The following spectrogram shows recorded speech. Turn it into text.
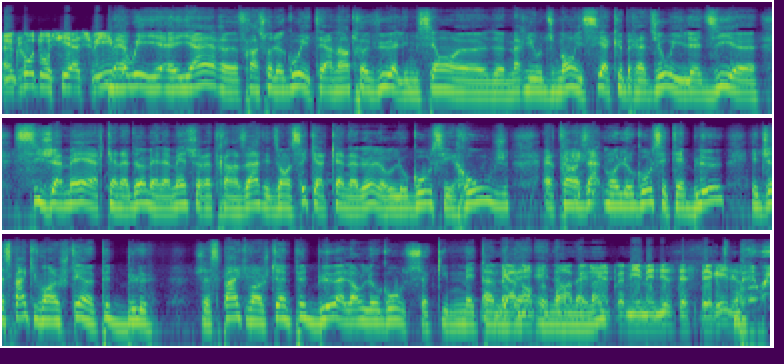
un, gros dossier à suivre. Ben oui, euh, hier, euh, François Legault était en entrevue à l'émission de Mario Dumont ici à Cube Radio. Et il a dit, si jamais Air Canada met la main sur Air Transat, il dit, on sait qu'Air Canada, leur logo, c'est rouge. Air Transat, mon logo, c'était bleu. Et j'espère qu'ils vont ajouter un peu de bleu. J'espère qu'ils vont ajouter un peu de bleu à leur logo, ce qui m'étonnerait énormément. un premier ministre d'espérer, là. Ben oui.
